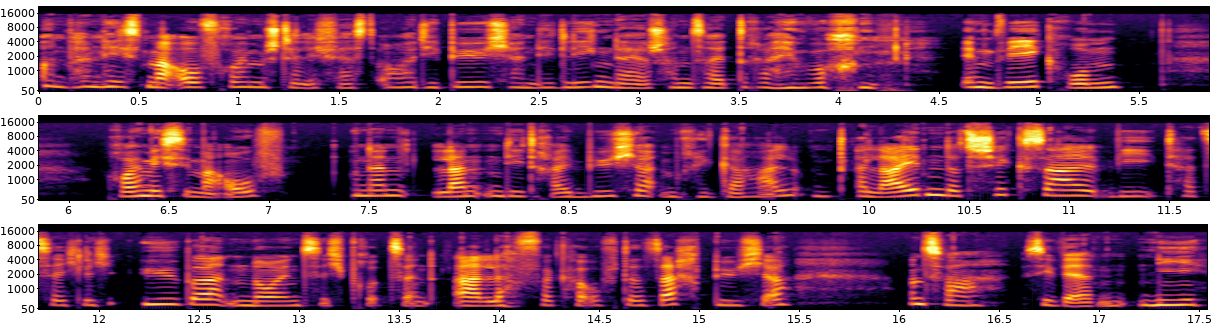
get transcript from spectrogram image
und beim nächsten Mal aufräumen stelle ich fest, oh, die Bücher, die liegen da ja schon seit drei Wochen im Weg rum. Räume ich sie mal auf Und dann landen die drei Bücher im Regal und erleiden das Schicksal wie tatsächlich über 90 Prozent aller verkaufter Sachbücher. Und zwar, sie werden nie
